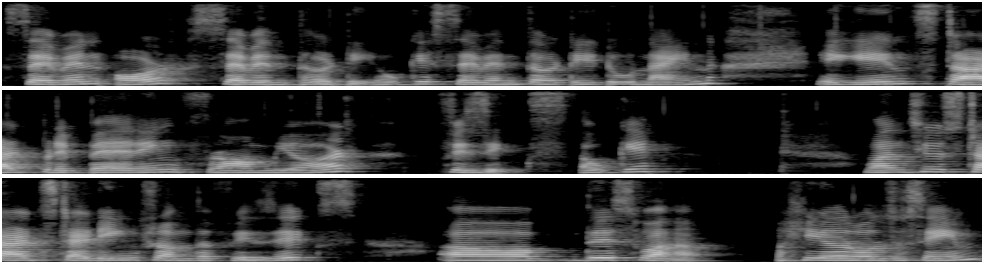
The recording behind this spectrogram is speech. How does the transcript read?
7 or 7.30 okay? 7.30 to 9 again start preparing from your physics okay? Once you start studying from the physics uh, this one here also same.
